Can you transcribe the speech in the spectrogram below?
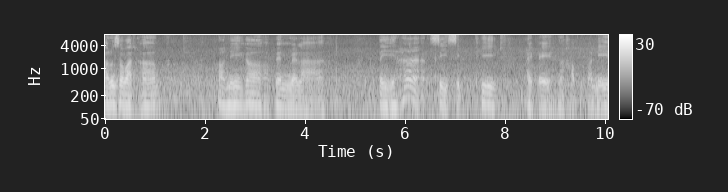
อรุณสวัสดิ์ครับ ตอนนี้ก็เป็นเวลาตีห้าสี่สิบที่ไทเปนะครับ วันนี้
